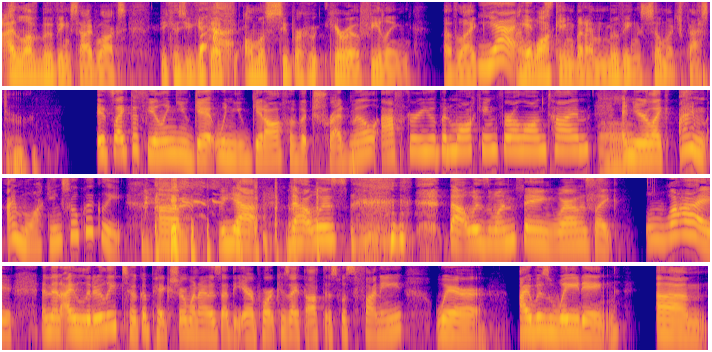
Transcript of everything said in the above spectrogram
I love moving sidewalks because you get that Yeah. f- almost superhero feeling of like Yeah, I'm walking, but I'm moving so much faster. It's like the feeling you get when you get off of a treadmill after you've been walking for a long time Ah. and you're like I'm I'm walking so quickly. Um but yeah, that was that was one thing where I was like why? And then I literally took a picture when I was at the airport cuz I thought this was funny where I was waiting um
